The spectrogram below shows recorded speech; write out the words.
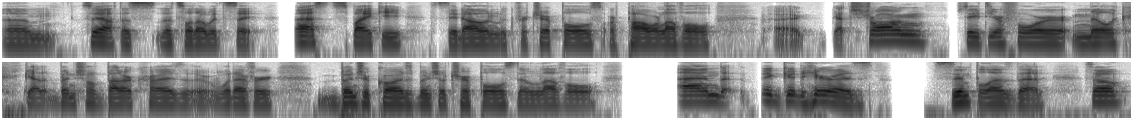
Um, so yeah that's that's what i would say. Fast spiky stay down look for triples or power level uh, get strong, stay tier 4, milk, get a bunch of battle cries or whatever, bunch of cards, bunch of triples, then level, and pick good heroes. Simple as that. So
